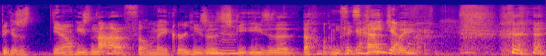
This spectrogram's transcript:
because you know he's not a filmmaker. He's a ski, he's a Olympic ski athlete.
